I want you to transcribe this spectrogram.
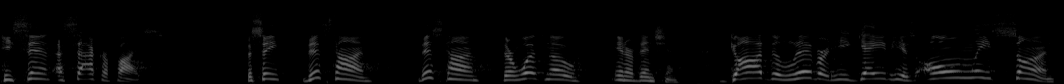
He sent a sacrifice. But see, this time, this time, there was no intervention. God delivered, He gave His only Son,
